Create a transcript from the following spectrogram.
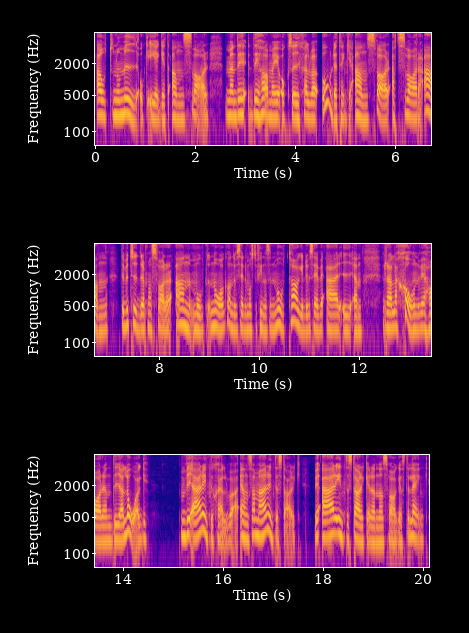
Autonomi och eget ansvar. Men det, det hör man ju också i själva ordet, tänker jag, ansvar. Att svara an, det betyder att man svarar an mot någon. Det vill säga det måste finnas en mottagare, det vill säga vi är i en relation, vi har en dialog. Men vi är inte själva, ensam är inte stark. Vi är inte starkare än den svagaste länk.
